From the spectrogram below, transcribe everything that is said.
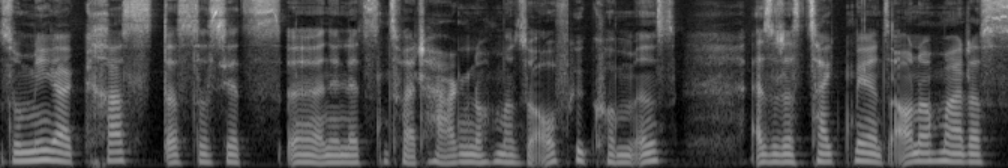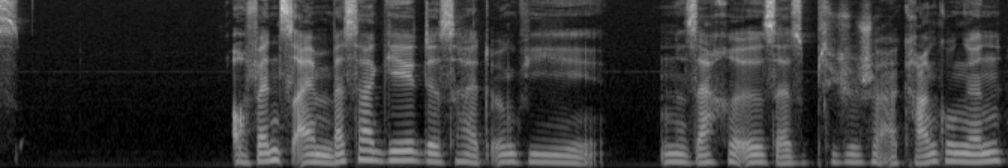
so mega krass, dass das jetzt äh, in den letzten zwei Tagen nochmal so aufgekommen ist. Also das zeigt mir jetzt auch nochmal, dass auch wenn es einem besser geht, das halt irgendwie eine Sache ist, also psychische Erkrankungen.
